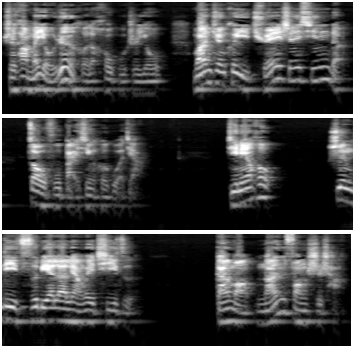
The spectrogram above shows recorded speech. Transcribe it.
使他没有任何的后顾之忧，完全可以全身心的造福百姓和国家。几年后，舜帝辞别了两位妻子，赶往南方视察。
